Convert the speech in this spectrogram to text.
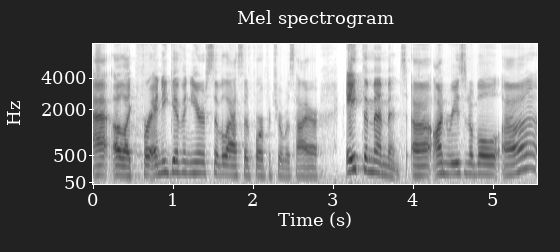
at, uh, like for any given year, civil asset forfeiture was higher. Eighth Amendment, uh, unreasonable. Uh,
